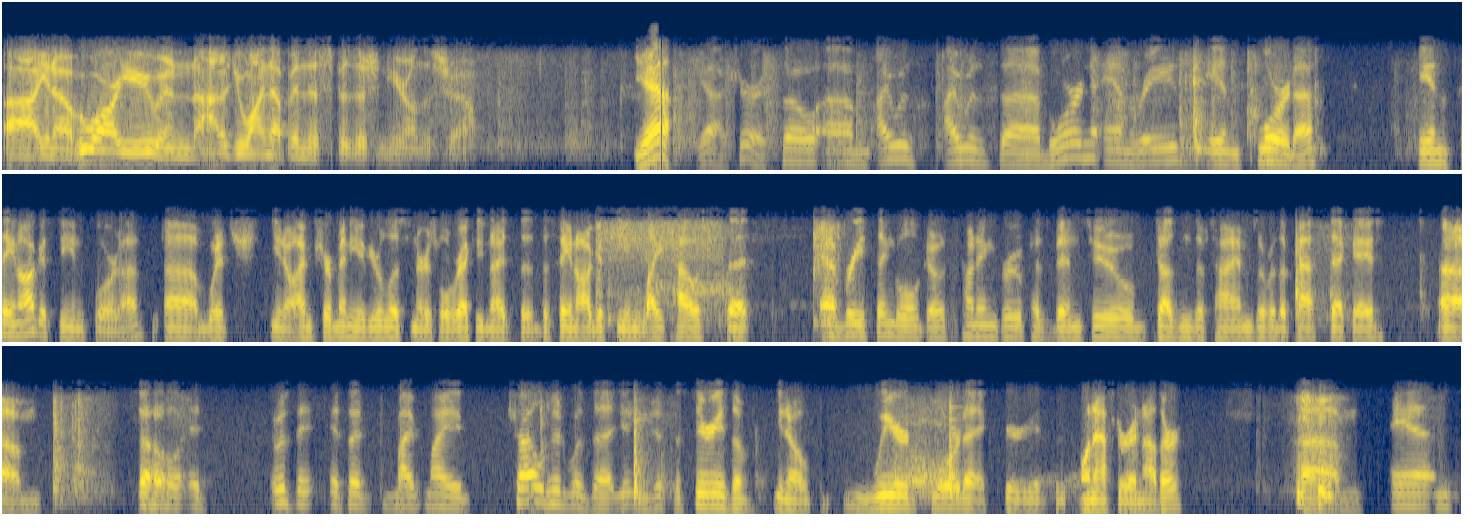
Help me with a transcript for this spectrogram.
Uh, you know, who are you and how did you wind up in this position here on this show? Yeah, yeah, sure. So um, I was I was uh, born and raised in Florida, in St. Augustine, Florida, uh, which you know I'm sure many of your listeners will recognize the, the St. Augustine Lighthouse that every single ghost hunting group has been to dozens of times over the past decade. Um, so it it was it's a my my childhood was a, you know, just a series of you know weird Florida experiences one after another, um, and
